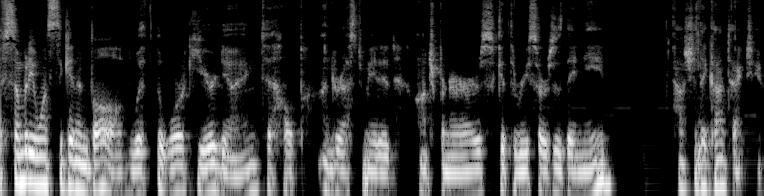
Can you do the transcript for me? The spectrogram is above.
If somebody wants to get involved with the work you're doing to help underestimated entrepreneurs get the resources they need, how should they contact you?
